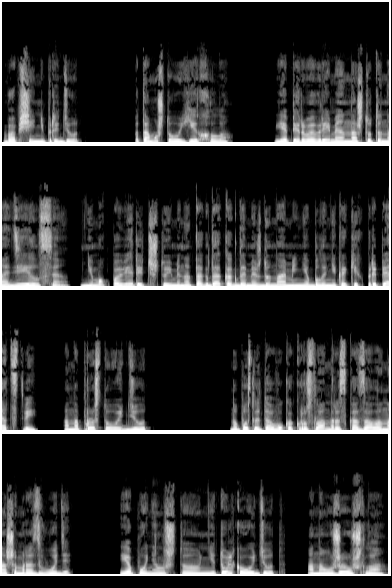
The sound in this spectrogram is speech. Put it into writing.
Вообще не придет. Потому что уехала. Я первое время на что-то надеялся, не мог поверить, что именно тогда, когда между нами не было никаких препятствий, она просто уйдет. Но после того, как Руслан рассказал о нашем разводе, я понял, что не только уйдет, она уже ушла.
